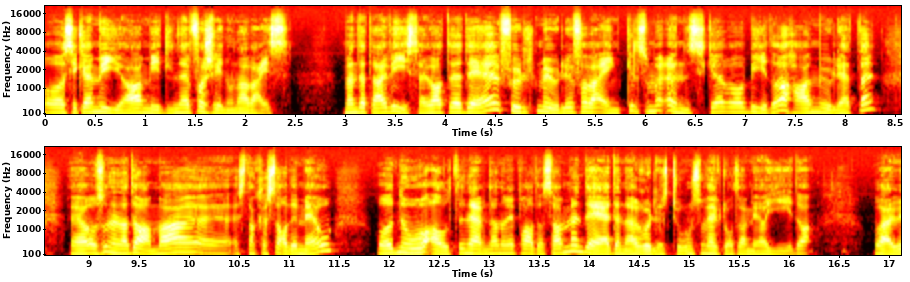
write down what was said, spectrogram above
og sikkert mye av midlene forsvinner underveis. Men dette viser jo at det er fullt mulig for hver enkelt som ønsker å bidra, har muligheter. Eh, Og som denne dama eh, snakker stadig med henne, og noe hun alltid nevner når vi prater sammen, det er denne rullestolen som fikk lov til å være med og gi. da. Og òg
